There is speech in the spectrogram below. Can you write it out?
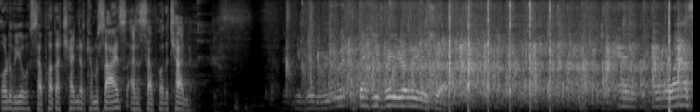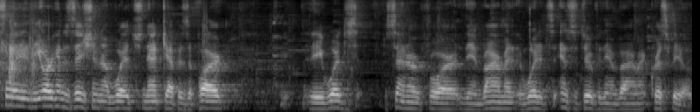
all of you, support China Common Science and support China. Thank you for your, thank you for your leadership. And, and lastly, the organization of which NatCap is a part, the Woods Center for the Environment, the Woods Institute for the Environment, Chris Field.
